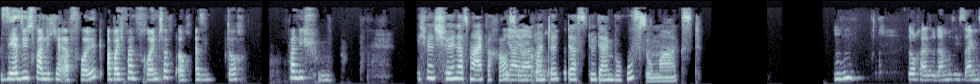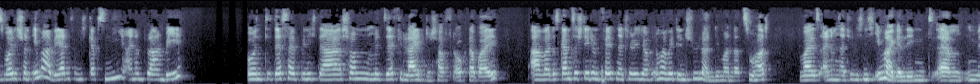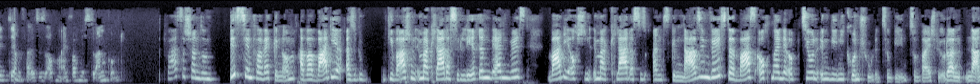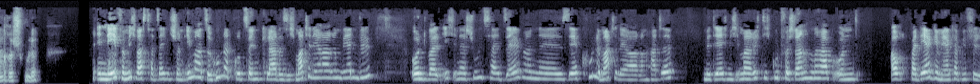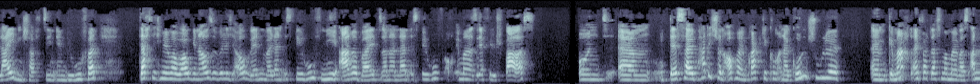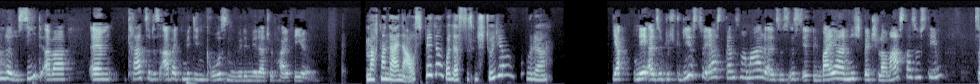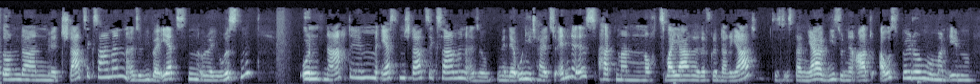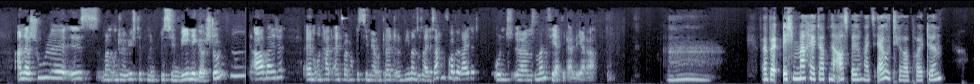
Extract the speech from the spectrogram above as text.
sehr süß fand ich ja Erfolg, aber ich fand Freundschaft auch, also doch, fand ich schön. Ich finde es schön, dass man einfach raushören Ja, ja, doch. konnte, dass du deinen Beruf so magst. Mhm. Doch, also da muss ich sagen, das wollte ich schon immer werden. Für mich gab es nie einen Plan B. Und deshalb bin ich da schon mit sehr viel Leidenschaft auch dabei. Aber das Ganze steht und fällt natürlich auch immer mit den Schülern, die man dazu hat, weil es einem natürlich nicht immer gelingt, ähm, mit der, falls es auch einfach nicht so ankommt. Du hast es schon so ein bisschen vorweggenommen, aber war dir, also du, dir war schon immer klar, dass du Lehrerin werden willst? War dir auch schon immer klar, dass du ans Gymnasium willst? Da war es auch mal eine Option, irgendwie in die Grundschule zu gehen, zum Beispiel, oder eine andere Schule? Nee, für mich war es tatsächlich schon immer zu 100% klar, dass ich Mathelehrerin werden will. Und weil ich in der Schulzeit selber eine sehr coole Mathelehrerin hatte, mit der ich mich immer richtig gut verstanden habe und auch bei der gemerkt habe, wie viel Leidenschaft sie in ihrem Beruf hat, dachte ich mir immer, wow, genauso will ich auch werden, weil dann ist Beruf nie Arbeit, sondern dann ist Beruf auch immer sehr viel Spaß. Und ähm, deshalb hatte ich schon auch mal ein Praktikum an der Grundschule ähm, gemacht, einfach, dass man mal was anderes sieht, aber ähm, gerade so das Arbeiten mit den Großen würde mir da total fehlen. Macht man da eine Ausbildung oder ist das ein Studium? Oder? Ja, nee, also du studierst zuerst ganz normal. Also es ist in Bayern nicht Bachelor-Master-System, sondern mit Staatsexamen, also wie bei Ärzten oder Juristen. Und nach dem ersten Staatsexamen, also wenn der Uniteil zu Ende ist, hat man noch zwei Jahre Referendariat. Das ist dann ja wie so eine Art Ausbildung, wo man eben an der Schule ist, man unterrichtet mit ein bisschen weniger Stunden, arbeitet ähm, und hat einfach noch ein bisschen mehr Unterricht und wie man so seine Sachen vorbereitet und ähm, man fertiger Lehrer. Ah. Bei- ich mache ja gerade eine Ausbildung als Ergotherapeutin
